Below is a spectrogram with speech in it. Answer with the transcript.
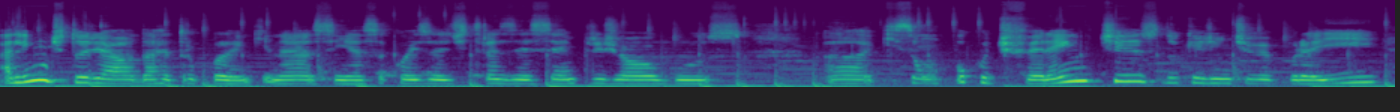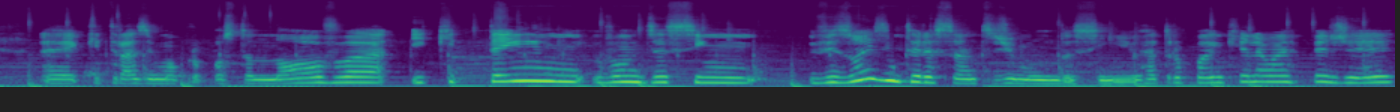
a linha editorial da Retropunk, né? Assim, essa coisa de trazer sempre jogos ah, que são um pouco diferentes do que a gente vê por aí, é, que trazem uma proposta nova e que tem, vamos dizer assim, visões interessantes de mundo, assim. O Retropunk, ele é um RPG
